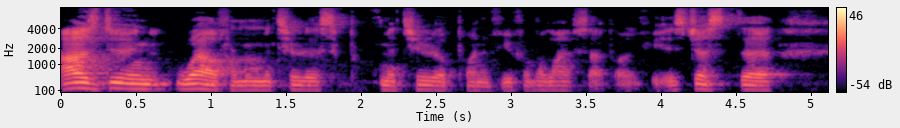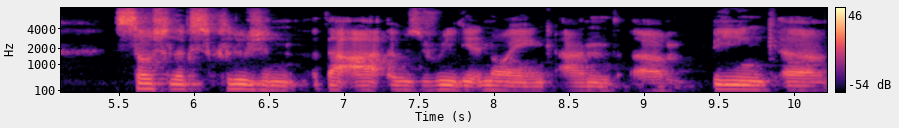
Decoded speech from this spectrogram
I was doing well from a material material point of view, from a lifestyle point of view. It's just the social exclusion that I, it was really annoying, and um, being uh,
